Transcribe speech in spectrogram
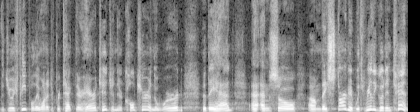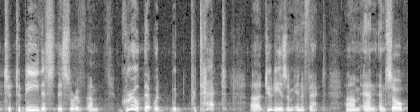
the Jewish people. They wanted to protect their heritage and their culture and the word that they had. And so um, they started with really good intent to, to be this, this sort of um, group that would, would protect uh, Judaism in effect. Um, and, and so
